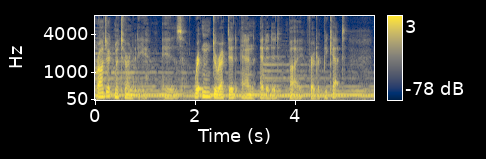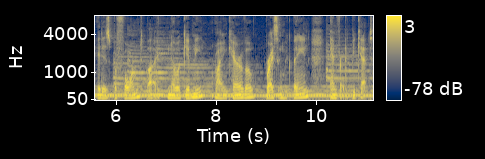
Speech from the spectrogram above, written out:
Project Maternity is written, directed, and edited by Frederick Piquette. It is performed by Noah Gibney, Ryan Caravo, Bryson McBain, and Frederick Piquette.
